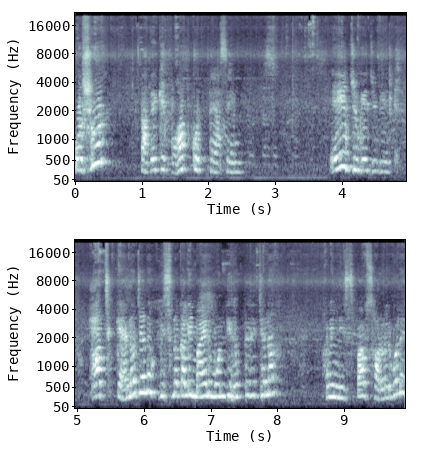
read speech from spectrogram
অসুর, তাদেরকে বধ করতে আসেন। এই যুগে যুগে আজ কেন যেন কৃষ্ণকালী মায়ের মন্দির হতে দিচ্ছে না? আমি নিষ্পাপ, সরল বলে?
